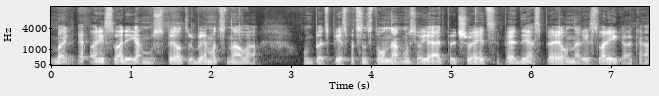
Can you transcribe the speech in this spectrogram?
Baigi, arī svarīgā mūsu spēle tur bija emocionālā. Un pēc 15 stundām mums jau jāiet pret Šveici pēdējā spēle, un arī svarīgākā.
